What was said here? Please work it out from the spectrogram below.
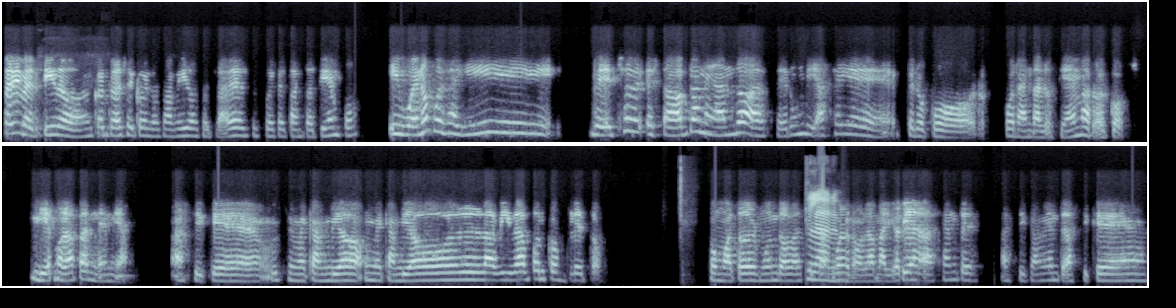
Fue divertido encontrarse con los amigos otra vez después de tanto tiempo. Y bueno, pues allí, de hecho, estaba planeando hacer un viaje, pero por, por Andalucía y Marruecos. Y llegó la pandemia. Así que se me cambió, me cambió la vida por completo. como a todo el mundo, básicamente. Bueno, la mayoría de la gente, básicamente. Así que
